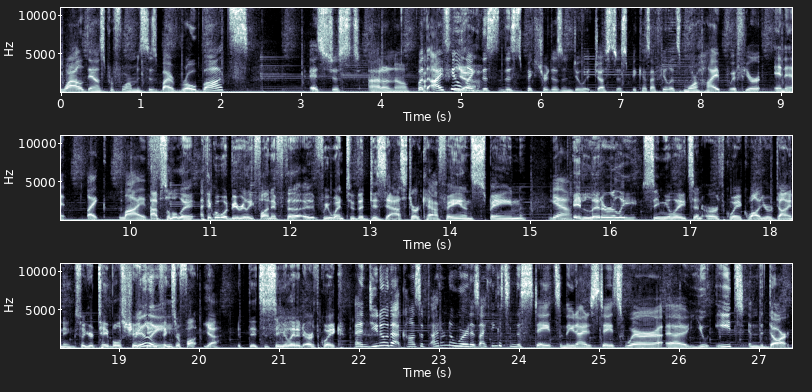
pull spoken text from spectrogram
wild dance performances by robots. It's just I don't know, but I feel Yeah. like this this picture doesn't do it justice because I feel it's more hype if you're in it like live. Absolutely. I think what would be really fun if the if we went to the Disaster Cafe in Spain. Yeah. It literally simulates an earthquake while you're dining. So your table's shaking, Really? things are fun. Yeah, it, it's a simulated earthquake. And do you know that concept? I don't know where it is. I think it's in the States, in the United States, where uh, you eat in the dark.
